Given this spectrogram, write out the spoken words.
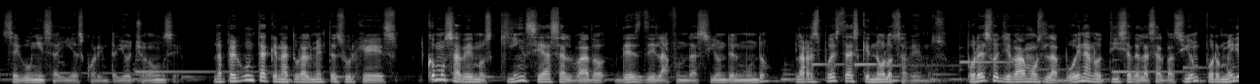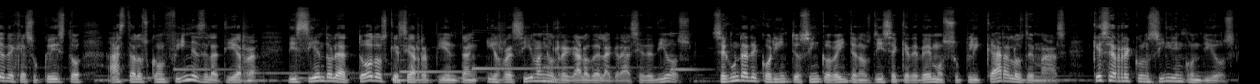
según Isaías 48:11. La pregunta que naturalmente surge es, ¿Cómo sabemos quién se ha salvado desde la fundación del mundo? La respuesta es que no lo sabemos. Por eso llevamos la buena noticia de la salvación por medio de Jesucristo hasta los confines de la tierra, diciéndole a todos que se arrepientan y reciban el regalo de la gracia de Dios. Segunda de Corintios 5:20 nos dice que debemos suplicar a los demás que se reconcilien con Dios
